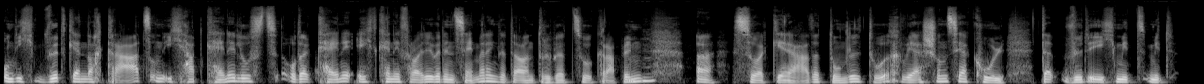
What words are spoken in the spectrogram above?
und ich würde gern nach Graz und ich habe keine Lust oder keine, echt keine Freude über den Semmering da dauernd drüber zu krabbeln. Mhm. Äh, so ein gerader Tunnel durch wäre schon sehr cool. Da würde ich mit, mit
